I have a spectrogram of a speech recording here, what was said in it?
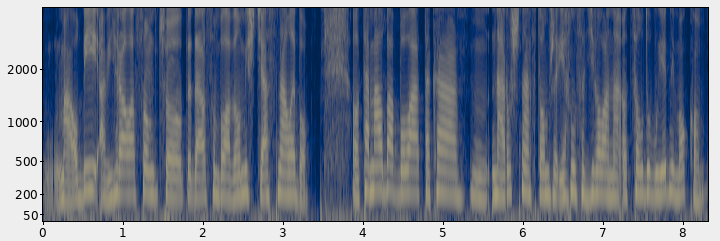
malby a vyhrala som, čo teda som bola veľmi šťastná, lebo tá malba bola taká hm, náročná v tom, že ja som sa dívala na celú dobu jedným okom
